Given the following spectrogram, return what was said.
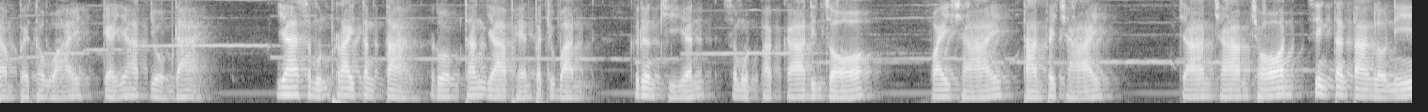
นำไปถวายแก่ญาติโยมได้ ยาสมุนไพรต่างๆ รวมทั้งยาแผนปัจจุบัน เครื่องเขียน สมุดปากกาดินสอ ไฟฉายตานไฟฉาย จานชามช้อน สิ่งต่างๆ เหล่านี้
